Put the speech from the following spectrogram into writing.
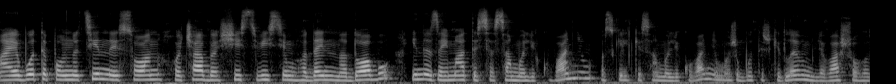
Має бути повноцінний сон хоча б 6-8 годин на добу і не займатися самолікуванням, оскільки самолікування може бути шкідливим для вашого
